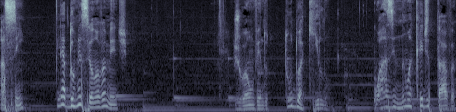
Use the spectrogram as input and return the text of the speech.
Assim, ele adormeceu novamente. João, vendo tudo aquilo, quase não acreditava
